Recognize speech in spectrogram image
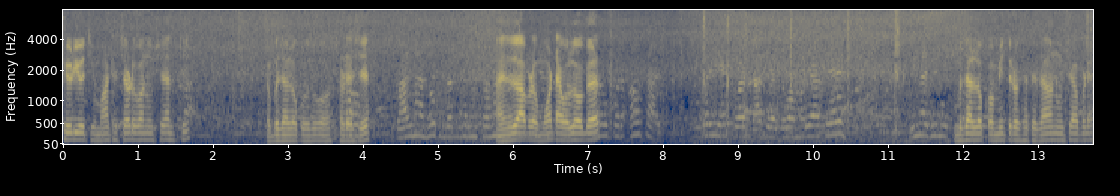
સીડીઓથી માથે ચડવાનું છે આનાથી તો બધા લોકો તો ચડે છે. અને જો આપણે મોટા વ્લોગર. બધા લોકો મિત્રો સાથે જવાનું છે આપણે.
